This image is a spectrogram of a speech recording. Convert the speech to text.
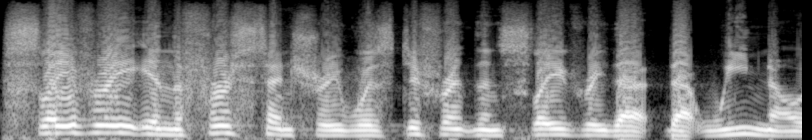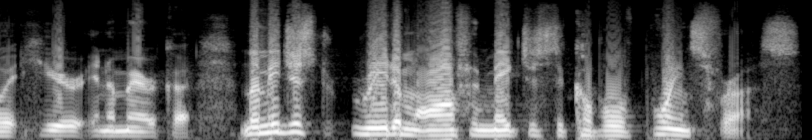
slavery in the first century was different than slavery that, that we know it here in America. Let me just read them off and make just a couple of points for us.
